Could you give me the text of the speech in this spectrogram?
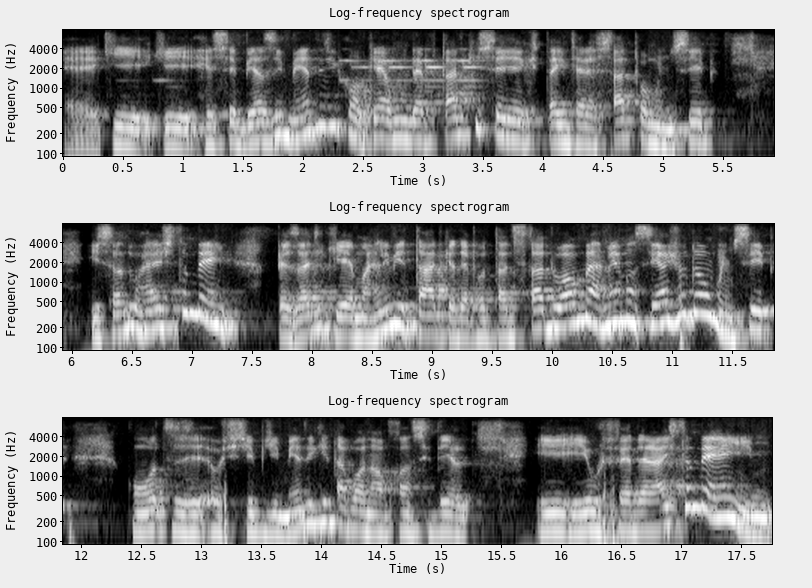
é, que, que receber as emendas de qualquer um deputado que seja que está interessado para o município. E Sandro Reis também, apesar de que é mais limitado que a deputado estadual, mas mesmo assim ajudou o município com outros, outros tipos de emenda que estavam no alcance dele. E, e, os federais também.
